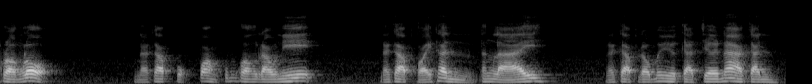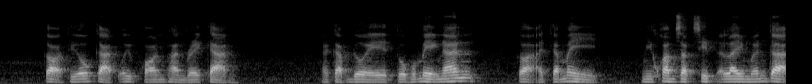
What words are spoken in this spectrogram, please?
ครองโลกนะครับปกป้องคุ้มครองเรานี้นะครับขอให้ท่านทั้งหลายนะครับเราไม่มีโอกาสเจอหน้ากัน ก็ถือโอกาสอวยพรผ่านรายการนะครับโดยตัวผมเองนั้นก็อาจจะไม่มีความศักดิ์สิทธิ์อะไรเหมือนกับ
